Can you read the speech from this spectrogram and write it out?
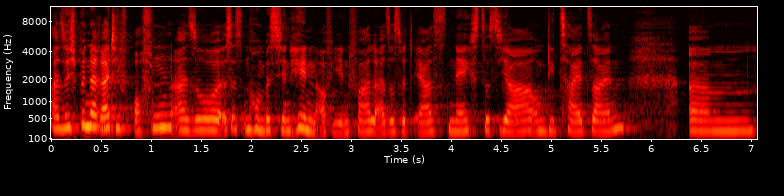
Also ich bin da relativ offen. Also es ist noch ein bisschen hin auf jeden Fall. Also es wird erst nächstes Jahr um die Zeit sein. Ähm,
